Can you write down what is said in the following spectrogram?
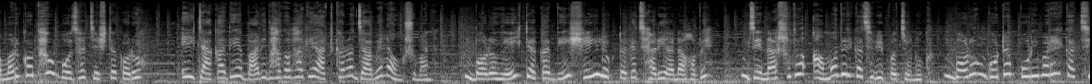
আমার কথাও বোঝার চেষ্টা করো। এই টাকা দিয়ে বাড়ি ভাগাভাগি আটকানো যাবে না অংশমান। বরং এই টাকা দিয়ে সেই লোকটাকে ছাড়িয়ে আনা হবে যে না শুধু আমাদের কাছে বিপজ্জনক বরং গোটা পরিবারের কাছে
